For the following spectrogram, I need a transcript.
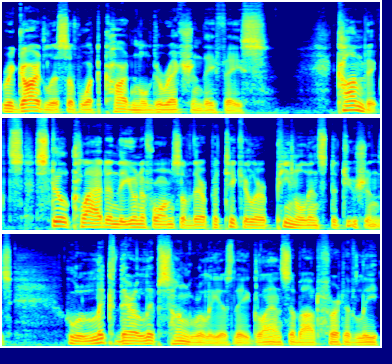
regardless of what cardinal direction they face. Convicts, still clad in the uniforms of their particular penal institutions, who lick their lips hungrily as they glance about furtively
